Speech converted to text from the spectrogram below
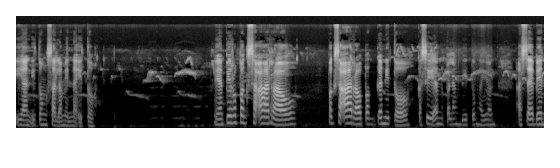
Yan, itong salamin na ito. Yan, pero pag sa araw, pag sa araw, pag ganito, kasi ano pa lang dito ngayon, uh, 7,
